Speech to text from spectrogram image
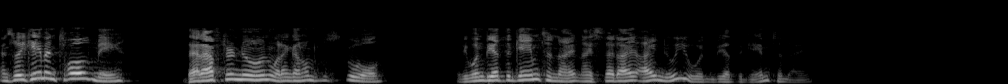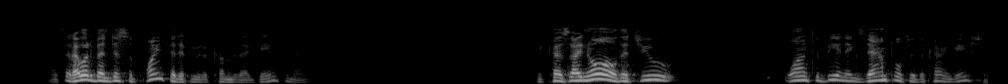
And so he came and told me that afternoon when I got home from school that he wouldn't be at the game tonight. And I said, I, I knew you wouldn't be at the game tonight. I said, I would have been disappointed if you would have come to that game tonight. Because I know that you want to be an example to the congregation.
